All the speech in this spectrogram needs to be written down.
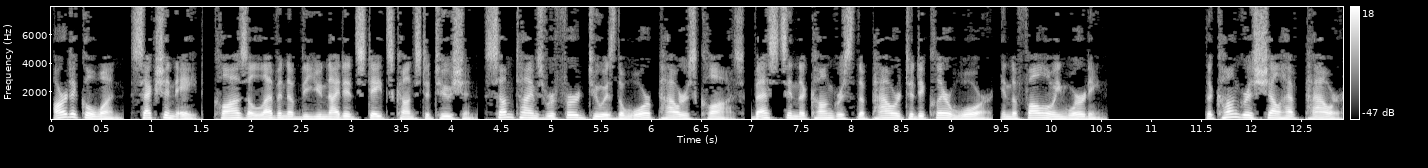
Article 1, Section 8, Clause 11 of the United States Constitution, sometimes referred to as the War Powers Clause, vests in the Congress the power to declare war, in the following wording. The Congress shall have power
